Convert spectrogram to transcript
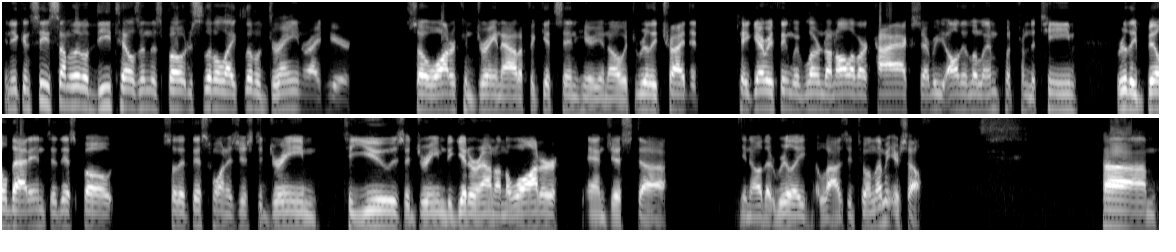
And you can see some little details in this boat, just little like little drain right here. So water can drain out if it gets in here. You know, it really tried to take everything we've learned on all of our kayaks, every all the little input from the team, really build that into this boat so that this one is just a dream to use, a dream to get around on the water, and just, uh, you know, that really allows you to unlimit yourself. Um,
